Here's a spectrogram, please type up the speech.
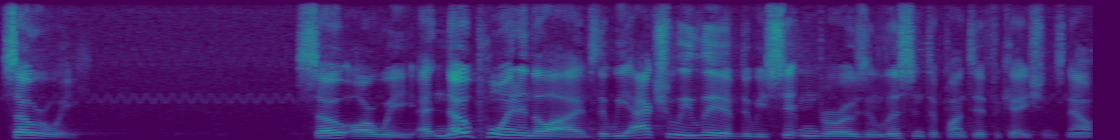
so are we. So are we. At no point in the lives that we actually live do we sit in rows and listen to pontifications. Now,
